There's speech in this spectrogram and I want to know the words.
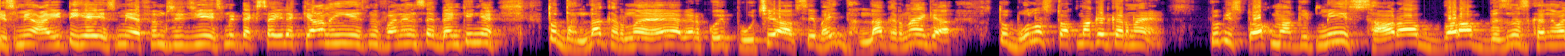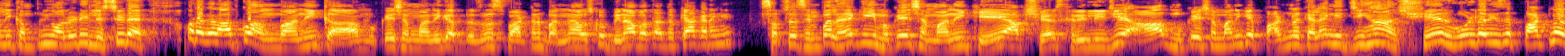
इसमें आईटी है, इसमें एफएमसीजी है, इसमें टेक्सटाइल है, क्या नहीं है, इसमें फाइनेंस है बैंकिंग है तो धंधा करना है, अगर कोई पूछे आपसे, भाई, धंधा करना है क्या? तो बोलो, स्टॉक मार्केट करना है। क्योंकि स्टॉक मार्केट में सारा बड़ा बिज़नेस करने वाली कंपनी ऑलरेडी लिस्टेड है। और अगर आपको अंबानी का, मुकेश अंबानी का बिज़नेस पार्टनर बनना है, उसको बिना बताए तो क्या करेंगे? सबसे सिंपल है कि मुकेश अंबानी के आप शेयर्स खरीद लीजिए। आप मुकेश अंबानी के पार्टनर कहलाएँगे। जी हाँ शेयर होल्डर इज़ ए पार्टनर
